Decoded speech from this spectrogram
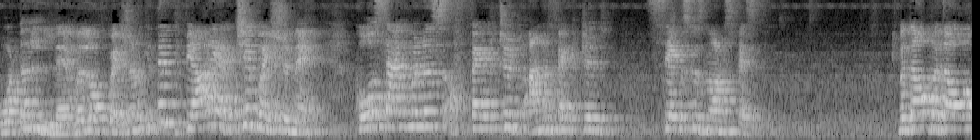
what a level of question कितने प्यारे अच्छे क्वेश्चन है consanguineous affected unaffected sex is not specific बताओ बताओ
